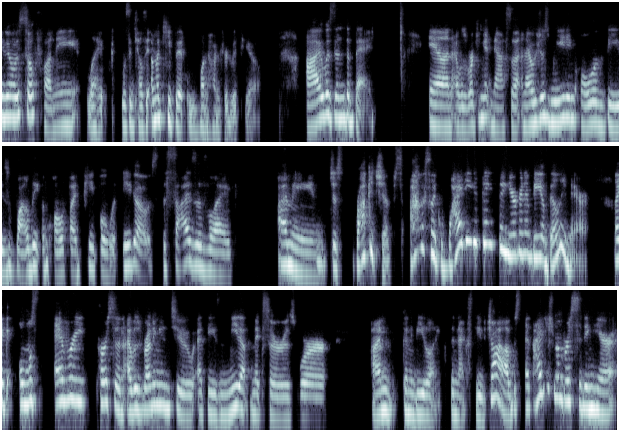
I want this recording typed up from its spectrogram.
You know, it's so funny. Like, listen, Kelsey, I'm gonna keep it 100 with you. I was in the Bay and I was working at NASA and I was just meeting all of these wildly unqualified people with egos the size of like, I mean, just rocket ships. I was like, why do you think that you're to be a billionaire? Like almost every person I was running into at these meetup mixers were, I'm going to be like the next Steve Jobs. And I just remember sitting here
